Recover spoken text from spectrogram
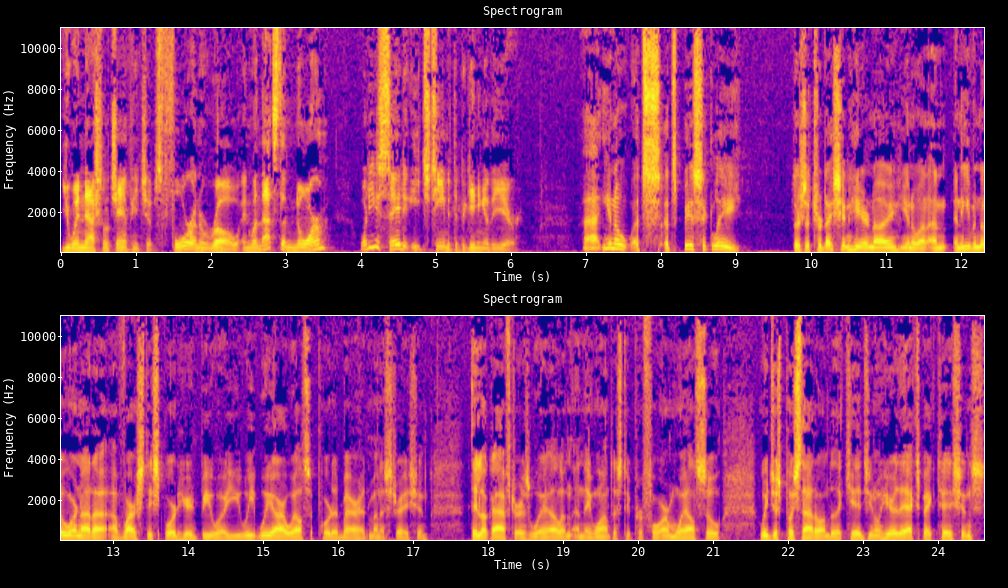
you win national championships four in a row. And when that's the norm, what do you say to each team at the beginning of the year? Uh, you know, it's it's basically there's a tradition here now, you know, and, and even though we're not a, a varsity sport here at BYU, we, we are well supported by our administration. They look after us well and, and they want us to perform well. So we just push that on to the kids. You know, here are the expectations.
